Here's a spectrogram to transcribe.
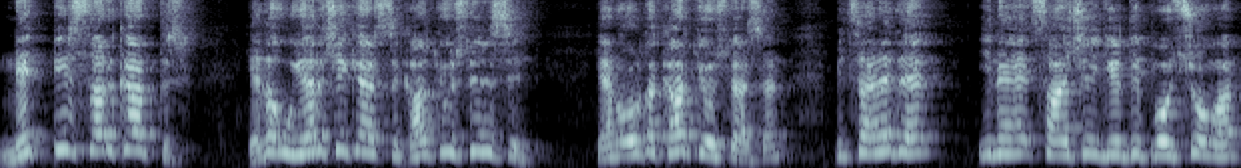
Net bir sarı karttır. Ya da uyarı çekersin, kart gösterirsin. Yani orada kart göstersen. Bir tane de yine içine girdiği pozisyon var.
